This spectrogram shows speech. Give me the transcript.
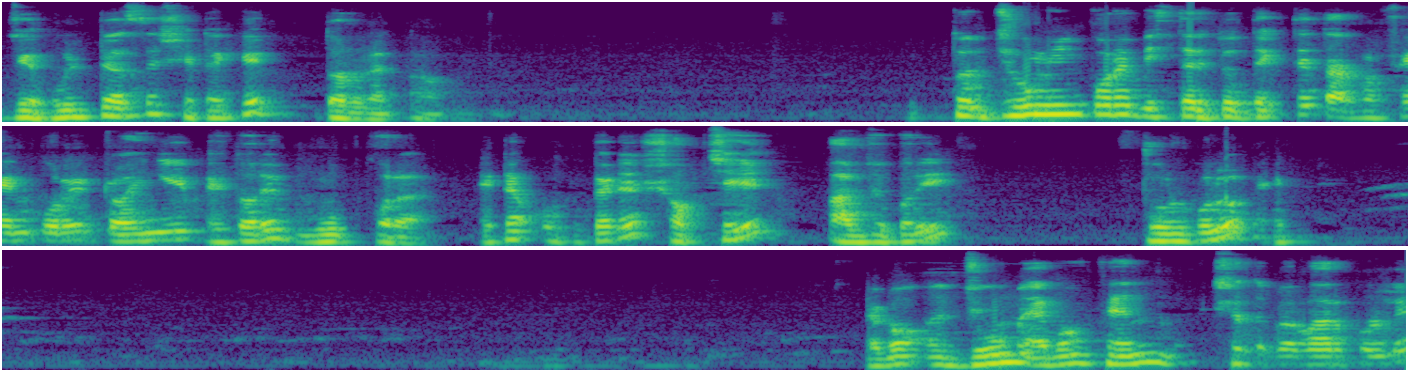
যে হুইলটা আছে, সেটাকে ধরে রাখতে হবে। তো জুম ইন করে বিস্তারিত দেখতে, তারপর ফ্যান করে ড্রয়িং এর ভেতরে মুভ করা। এটা অটোক্যাডের সবচেয়ে কার্যকরী টুলগুলো একটি এবং জুম এবং ফ্যান একসাথে ব্যবহার করলে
